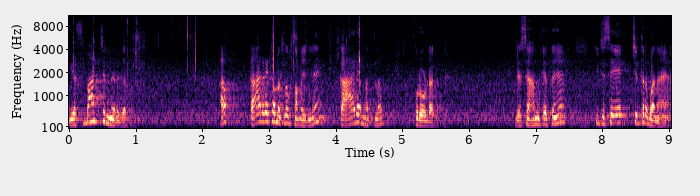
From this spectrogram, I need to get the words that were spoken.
यस्माच निर्गतम। अब कार्य का मतलब समझ लें, कार्य मतलब प्रोडक्ट जैसे हम कहते हैं कि जैसे एक चित्र बनाया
